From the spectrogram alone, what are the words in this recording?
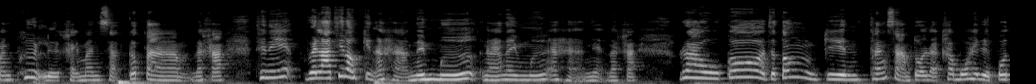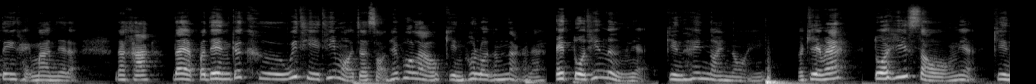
มันพืชหรือไขมันสัตว์ก็ตามนะคะ ทีนี้เวลาที่เรากินอาหารในมื้อนะในมื้ออาหารเนี่ยนะคะ เราก็จะต้องกินทั้ง 3 ตัวเนี่ยคาร์โบไฮเดรตโปรตีนไขมันเนี่ยแหละนะคะแต่ประเด็นก็คือวิธีที่หมอจะสอนให้พวกเรากินเพื่อลดน้ำหนักนะไอตัวที่หนึ่งเนี่ยกินให้น้อยๆโอเคไหม ตัวที่2เนี่ยกิน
